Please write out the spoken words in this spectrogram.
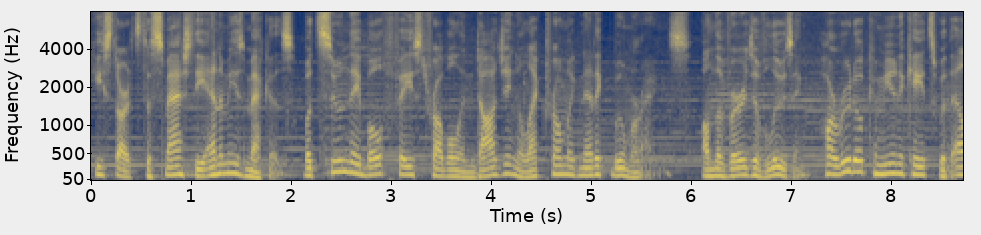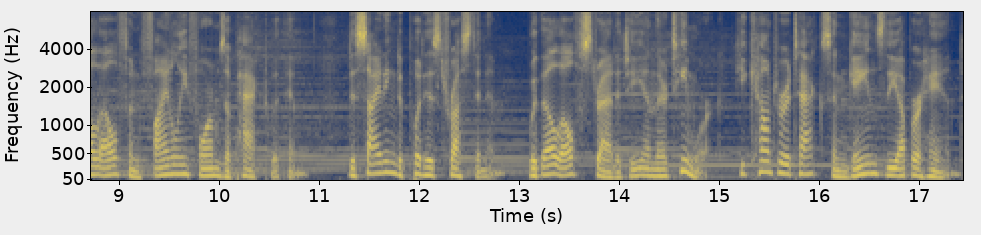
He starts to smash the enemy's mechas, but soon they both face trouble in dodging electromagnetic boomerangs. On the verge of losing, Haruto communicates with L-Elf and finally forms a pact with him, deciding to put his trust in him. With Elf's strategy and their teamwork, he counterattacks and gains the upper hand,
